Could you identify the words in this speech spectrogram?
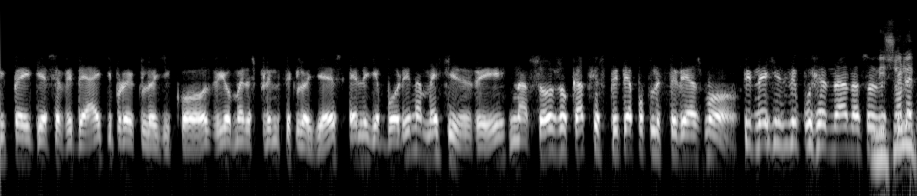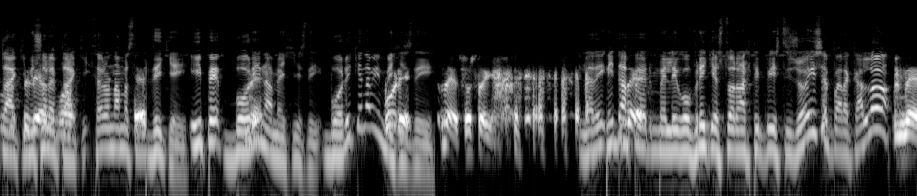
είπε και σε βιντεάκι προεκλογικό, δύο μέρες πριν τις εκλογές, έλεγε: Μπορεί να με έχεις δει να σώζω κάποιο σπίτι από πληστηριασμό. Την έχεις δει πουθενά να σώζεις. Μισό λεπτάκι, μισό λεπτάκι. Θέλω να είμαστε δίκαιοι. Είπε μπορεί να με έχεις δει. Μπορεί και να μην με Μπορεί. έχεις δει. Ναι, σωστό. Δηλαδή, μην τα Ναι. παίρνουμε λίγο βρήκες τώρα να χτυπήσεις τη ζωή, σε παρακαλώ. Ναι,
